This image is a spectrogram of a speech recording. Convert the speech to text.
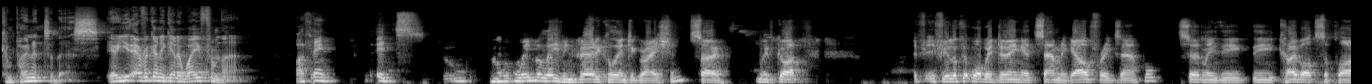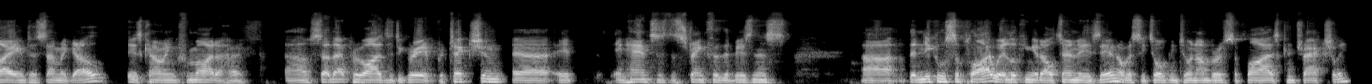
component to this. Are you ever going to get away from that? I think it's, we believe in vertical integration. So we've got, if, if you look at what we're doing at San Miguel, for example, certainly the, the cobalt supply into San Miguel is coming from Idaho. Uh, so that provides a degree of protection. Uh, it enhances the strength of the business. Uh, the nickel supply, we're looking at alternatives there and obviously talking to a number of suppliers contractually.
